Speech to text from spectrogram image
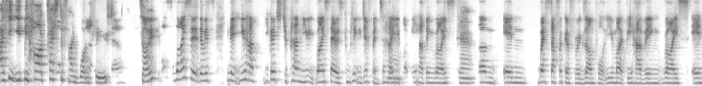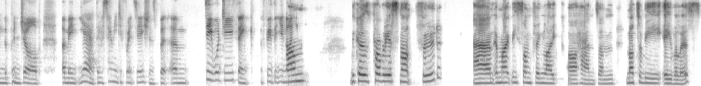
I think you'd be hard pressed to find one food. Yeah. Sorry? rice there is you know you have you go to japan and you eat rice there is completely different to how Yeah. you might be having rice Yeah. um in west africa for example you might be having rice in the punjab i mean yeah there are so many differentiations but um dee what do you think a food that you know Um, because probably it's not food and it might be something like our hands and not to be ableist,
